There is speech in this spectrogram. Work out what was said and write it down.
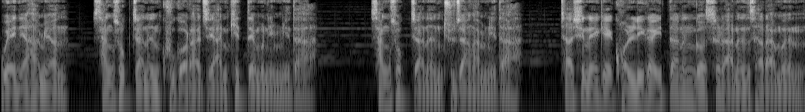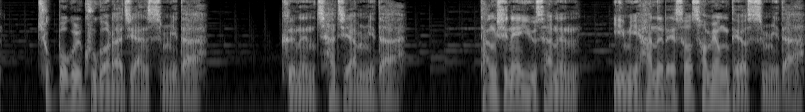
왜냐하면 상속자는 구걸하지 않기 때문입니다. 상속자는 주장합니다. 자신에게 권리가 있다는 것을 아는 사람은 축복을 구걸하지 않습니다. 그는 차지합니다. 당신의 유산은 이미 하늘에서 서명되었습니다.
